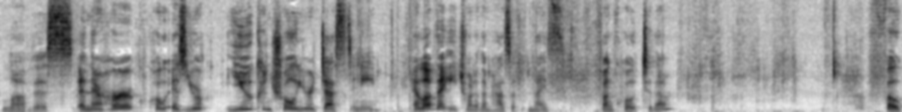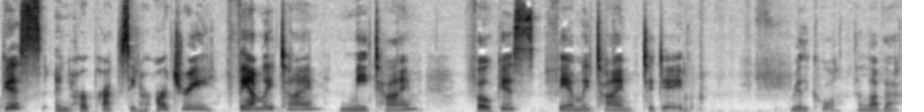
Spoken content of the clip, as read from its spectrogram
Love this. And then her quote is your you control your destiny. I love that each one of them has a nice fun quote to them. Focus and her practicing her archery, family time, me time, focus, family time today. Really cool. I love that.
